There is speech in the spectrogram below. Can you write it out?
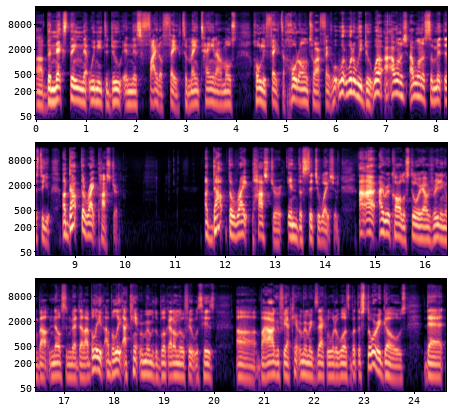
uh, the next thing that we need to do in this fight of faith to maintain our most holy faith, to hold on to our faith. What, what, what do we do? Well, I want to I want to submit this to you. Adopt the right posture. Adopt the right posture in the situation. I, I recall a story I was reading about Nelson Mandela. I believe I believe I can't remember the book. I don't know if it was his uh, biography. I can't remember exactly what it was, but the story goes that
